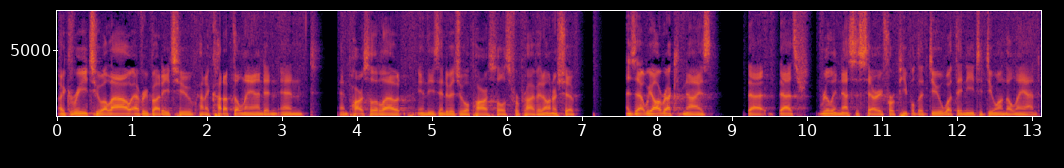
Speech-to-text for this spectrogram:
agree to allow everybody to kind of cut up the land and, and, and parcel it out in these individual parcels for private ownership is that we all recognize that that's really necessary for people to do what they need to do on the land.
